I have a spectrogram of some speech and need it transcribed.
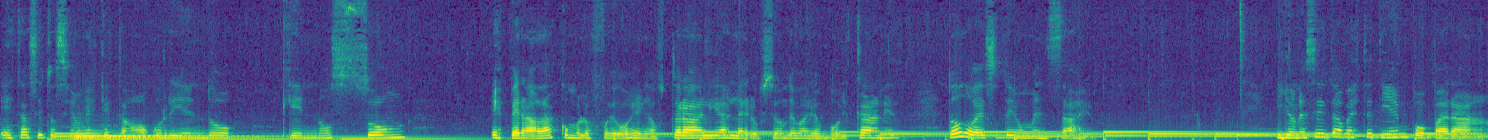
estas situaciones que están ocurriendo que no son esperadas como los fuegos en Australia, la erupción de varios volcanes, todo eso tiene un mensaje. Y yo necesitaba este tiempo para,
